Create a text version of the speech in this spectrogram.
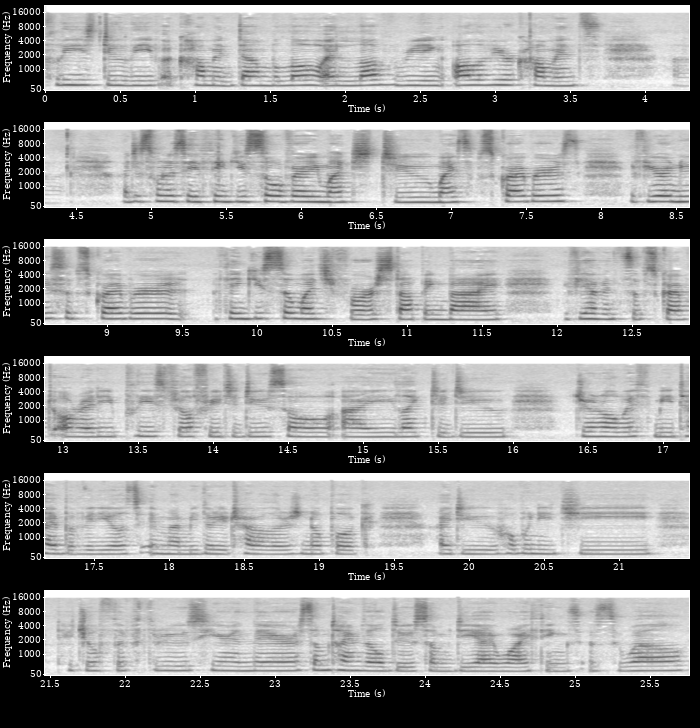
Please do leave a comment down below. I love reading all of your comments. Uh, I just want to say thank you so very much to my subscribers. If you're a new subscriber, thank you so much for stopping by. If you haven't subscribed already, please feel free to do so. I like to do journal with me type of videos in my Midori Traveler's notebook. I do Hobonichi Techo flip throughs here and there. Sometimes I'll do some DIY things as well.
